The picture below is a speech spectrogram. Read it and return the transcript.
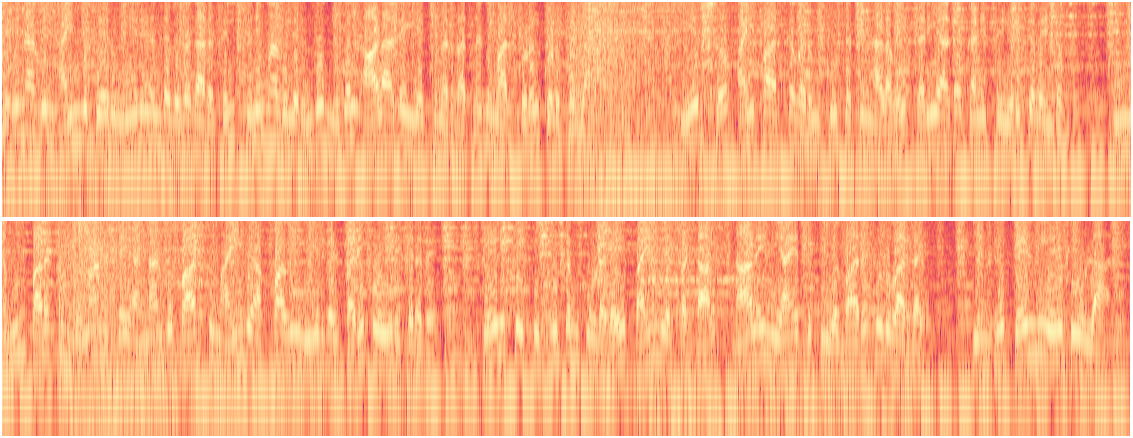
மெரினாவில் ஐந்து பேர் உயிரிழந்த விவகாரத்தில் சினிமாவிலிருந்து முதல் ஆளாக இயக்குனர் ரத்னகுமார் குரல் கொடுத்துள்ளார். ஏர் ஷோ ஐ பார்க்க வரும் கூட்டத்தின் அளவை சரியாக கணித்து இருக்க வேண்டும். இன்னமும் பறக்கும் விமானத்தை அண்ணாந்து பார்க்கும் ஐந்து அப்பாவி உயிர்கள் பறி போயிருக்கிறது கேளிக்கைக்கு கூட்டம் கூடவே பயம் ஏற்பட்டால் நாளை நியாயத்துக்கு எவ்வாறு கூடுவார்கள்? என்று கேள்வி எழுப்பியுள்ளார்.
